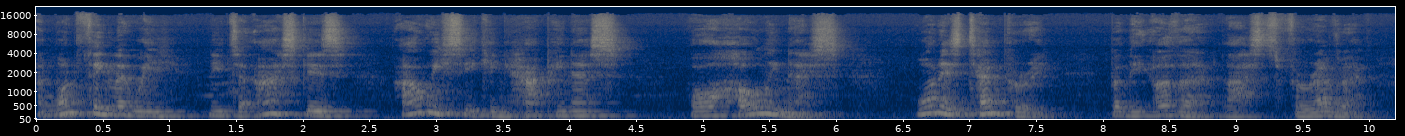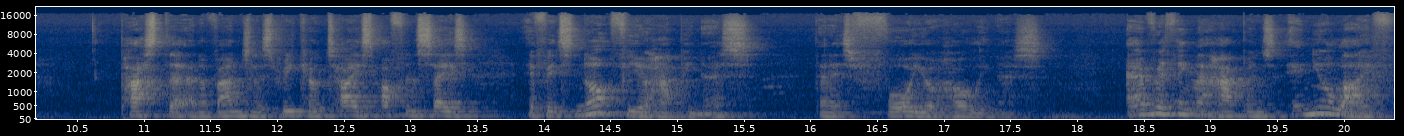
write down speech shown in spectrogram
And one thing that we need to ask is are we seeking happiness? or holiness. One is temporary, but the other lasts forever. Pastor and evangelist Rico Tice often says, if it's not for your happiness, then it's for your holiness. Everything that happens in your life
